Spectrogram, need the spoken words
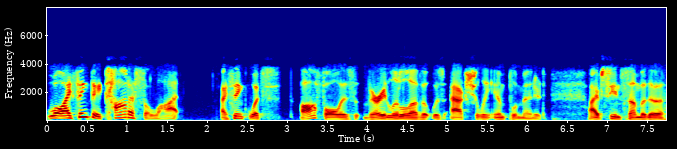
Well, I think they taught us a lot. I think what's awful is very little of it was actually implemented. I've seen some of the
